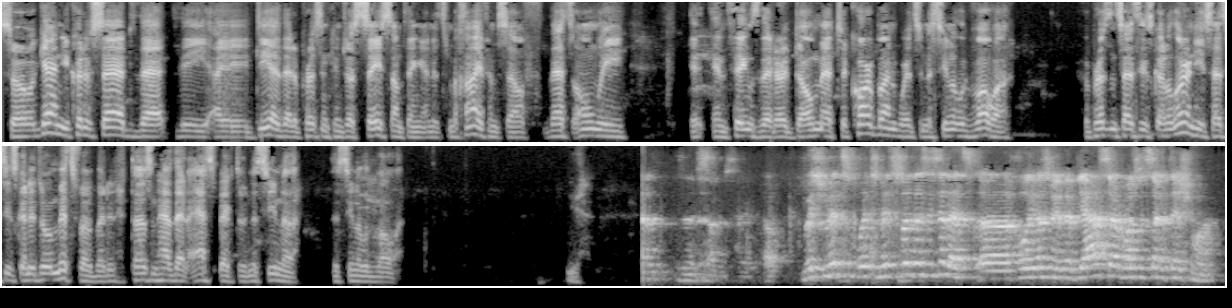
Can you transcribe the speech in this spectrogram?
So again, you could have said that the idea that a person can just say something and it's mechayiv himself, that's only in, in things that are domet to korban, where it's an asina l'gvoha. A person says he's going to learn, he says he's going to do a mitzvah, but it doesn't have that aspect of nasina, nasina l'gvoha. Yeah. Which mitzvah, which mitzvah does he say? That's uh, Cholios Me'ev Yasser, Moses Tishmor.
